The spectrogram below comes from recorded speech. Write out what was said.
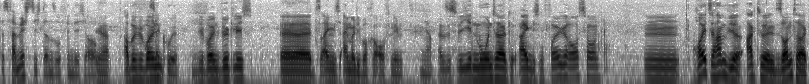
Das vermischt sich dann so, finde ich auch. Ja, aber wir wollen, ja cool. wir wollen wirklich äh, das eigentlich einmal die Woche aufnehmen. Ja. Also dass wir jeden Montag eigentlich eine Folge raushauen. Mm, Heute haben wir aktuell Sonntag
